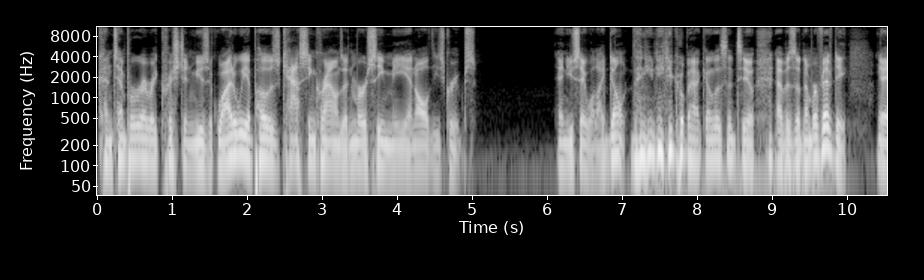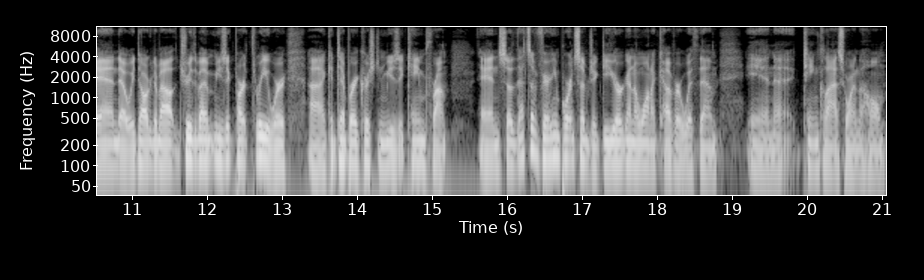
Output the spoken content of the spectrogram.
contemporary Christian music? Why do we oppose Casting Crowns and MercyMe and all these groups? and you say, Well, I don't, then you need to go back and listen to episode number 50. And uh, we talked about the Truth About Music Part 3, where uh, contemporary Christian music came from. And so that's a very important subject you're going to want to cover with them in teen class or in the home.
